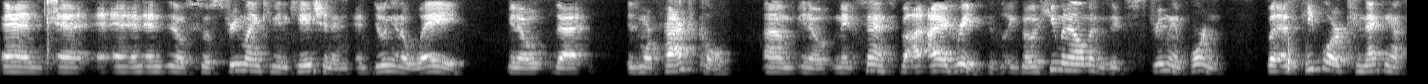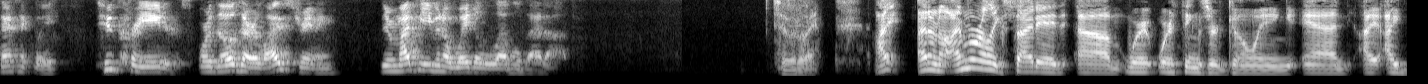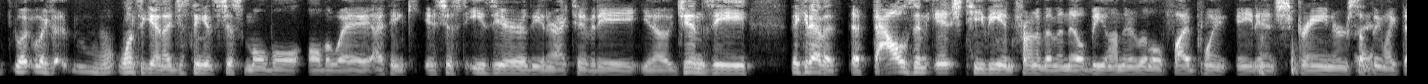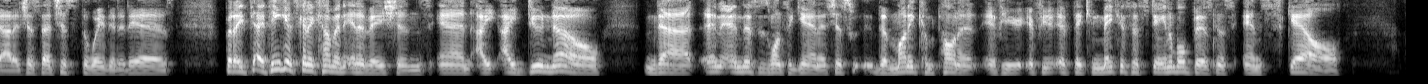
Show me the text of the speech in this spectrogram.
And and and, and you know so streamline communication and, and doing it in a way you know that is more practical um, you know makes sense. But I, I agree because like the human element is extremely important. But as people are connecting authentically to creators or those that are live streaming, there might be even a way to level that up. Totally. I I don't know. I'm really excited um, where where things are going, and I I look like once again. I just think it's just mobile all the way. I think it's just easier the interactivity. You know, Gen Z they could have a, a thousand inch TV in front of them, and they'll be on their little 5.8 inch screen or something like that. It's just that's just the way that it is. But I I think it's going to come in innovations, and I I do know that and and this is once again it's just the money component if you if you if they can make a sustainable business and scale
